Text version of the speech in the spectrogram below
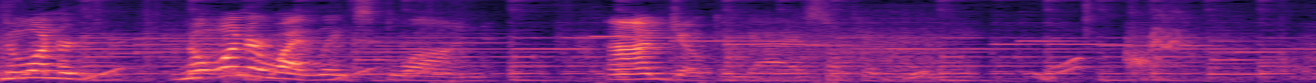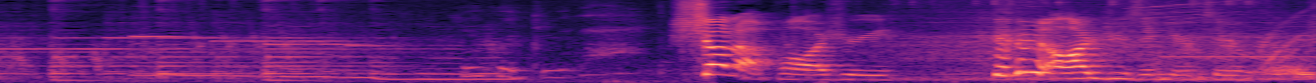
No wonder. No wonder why Link's blonde. I'm joking, guys. Don't get mad me. You could that. Shut up, Audrey. Audrey's in here too.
